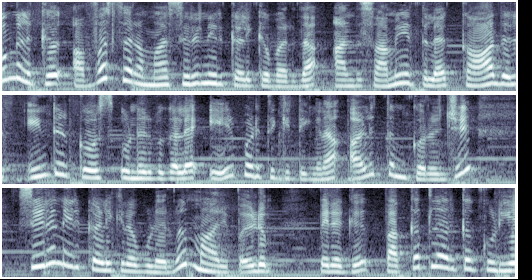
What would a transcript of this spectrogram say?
உங்களுக்கு அவசரமாக சிறுநீர் கழிக்க வருதா? அந்த சமயத்தில் காதல் இன்டர்கோர்ஸ் உணர்வுகளை ஏற்படுத்திக்கிட்டிங்கன்னா அழுத்தம் குறைஞ்சு சிறுநீர் கழிக்கிற உணர்வு மாறி போயிடும். பிறகு பக்கத்தில் இருக்கக்கூடிய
